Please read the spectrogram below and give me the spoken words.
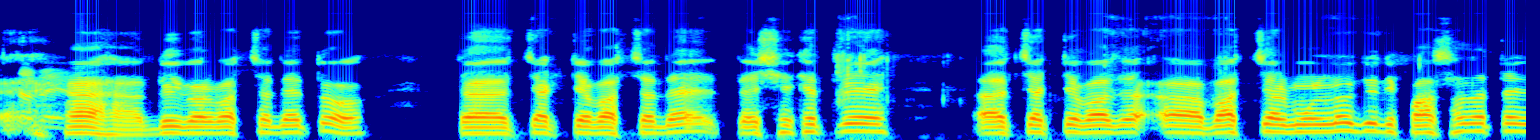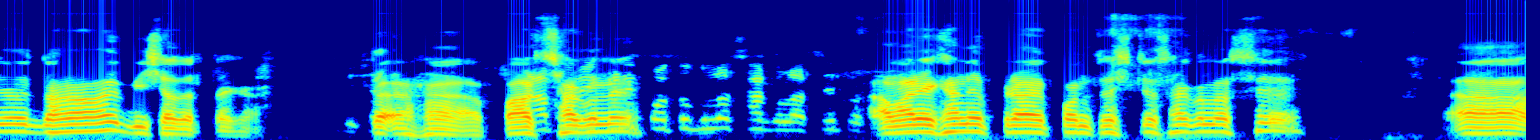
দেয়? হ্যাঁ হ্যাঁ দুইবার বাচ্চা দেয় তো তা চারটে বাচ্চা দেয়। তো সেক্ষেত্রে চারটে বাচ্চার মূল্য যদি পাঁচ হাজার টাকা ধরা হয় বিশ হাজার টাকা। হ্যাঁ আপনার ছাগলে কতগুলো ছাগল আছে আমার এখানে প্রায় পঞ্চাশটা ছাগল আছে আহ,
